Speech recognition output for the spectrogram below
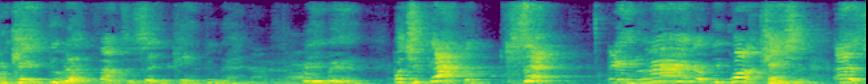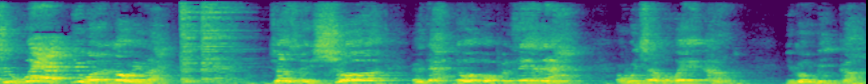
You can't do that. The fountain said you can't do that. Amen. But you got to set as that door opens in and out, or whichever way it comes, you're going to meet God.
